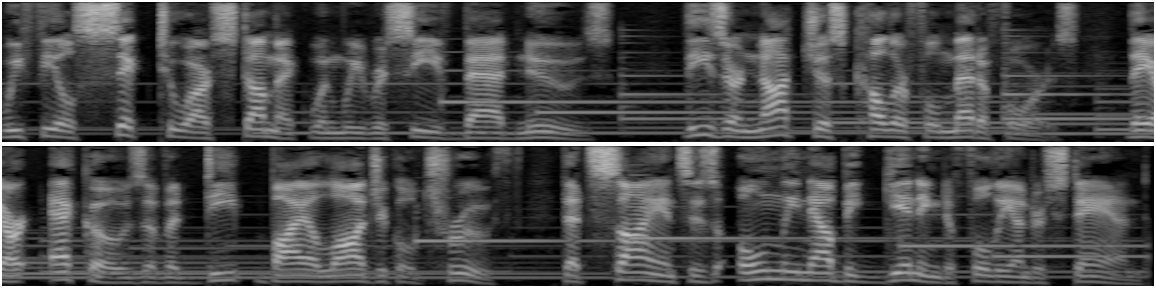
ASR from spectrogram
We feel sick to our stomach when we receive bad news. These are not just colorful metaphors, they are echoes of a deep biological truth that science is only now beginning to fully understand.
